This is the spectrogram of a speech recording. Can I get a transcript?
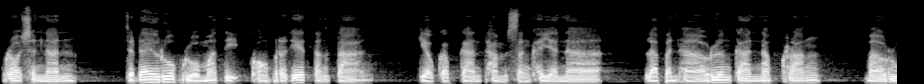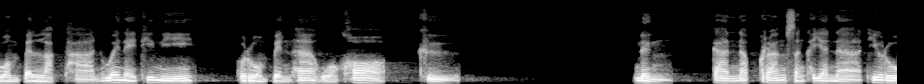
เพราะฉะนั้น จะได้รวบรวมมติของประเทศต่างๆ เกี่ยวกับการทำสังคยนา และปัญหาเรื่องการนับครั้ง มารวมเป็นหลักฐานไว้ในที่นี้ รวมเป็นห้าหัวข้อ คือ 1. การนับครั้งสังคยนาที่รู้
